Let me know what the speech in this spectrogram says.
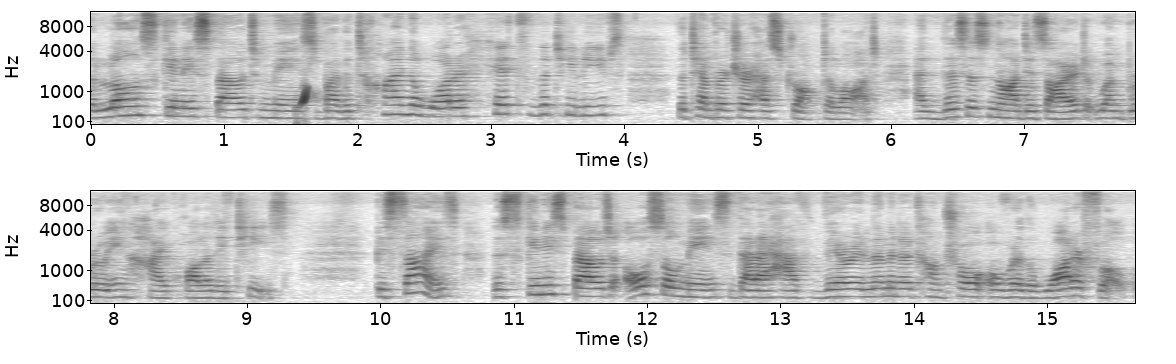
The long skinny spout means by the time the water hits the tea leaves, the temperature has dropped a lot, and this is not desired when brewing high quality teas. Besides, the skinny spout also means that I have very limited control over the water flow.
